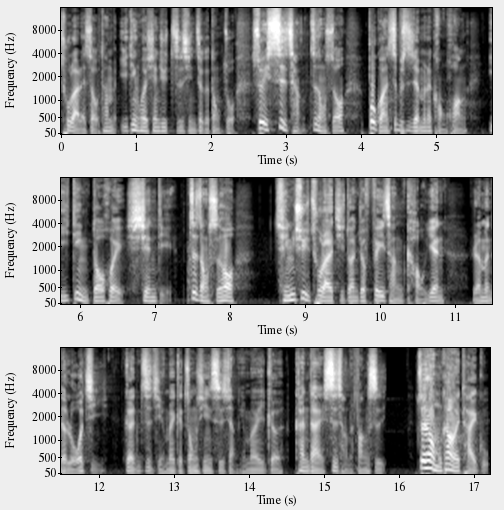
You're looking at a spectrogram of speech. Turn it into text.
出来的时候，他们一定会先去执行这个动作。所以市场这种时候，不管是不是人们的恐慌，一定都会先跌。这种时候情绪出来极端，就非常考验人们的逻辑。跟自己有没有一个中心思想，有没有一个看待市场的方式？最后我们看回台股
